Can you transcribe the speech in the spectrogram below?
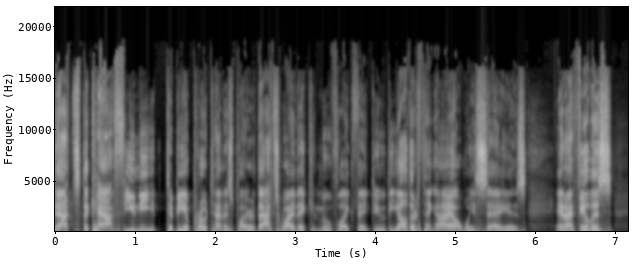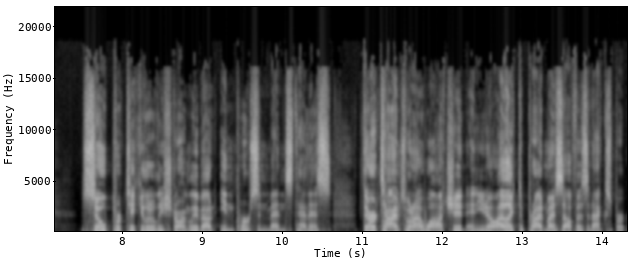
that's the calf you need to be a pro tennis player. That's why they can move like they do. The other thing I always say is, and I feel this so particularly strongly about in person men's tennis. There are times when I watch it, and you know, I like to pride myself as an expert.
